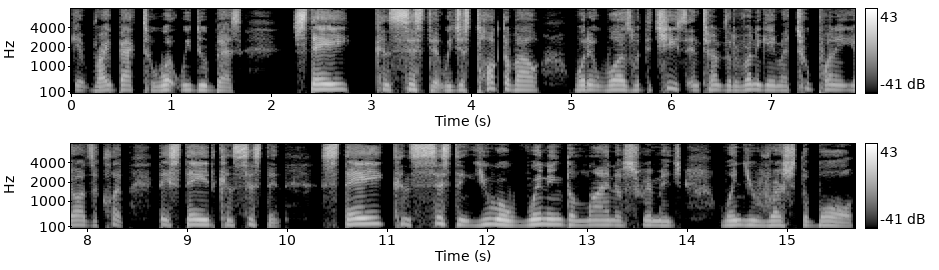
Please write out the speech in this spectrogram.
get right back to what we do best. Stay consistent. We just talked about what it was with the Chiefs in terms of the running game at 2.8 yards a clip. They stayed consistent. Stay consistent. You were winning the line of scrimmage when you rushed the ball.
